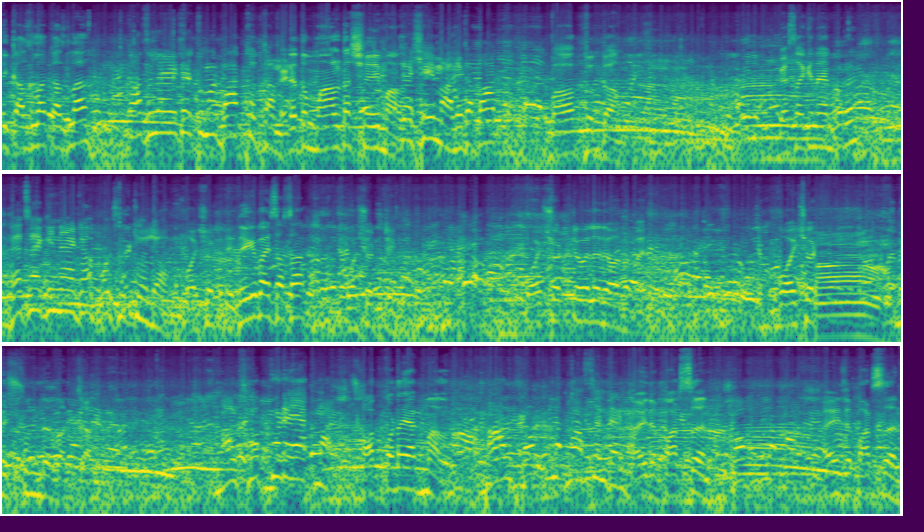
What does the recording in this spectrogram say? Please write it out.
এই কাজলা কাজলা? কাতলা এটা তোমার বাহাত্তর দাম। এটা তো মালটা সেই মাল। সেই মাল এটা বাহাত্তর। বাহাত্তর দাম। বেচা কিনা একবারে? বেচা কিনা এটা পঁয়ষট্টি হলে হবে। পঁয়ষট্টি। দেখি ভাই চাচা পঁয়ষট্টি। পঁয়ষট্টি হলে দেওয়া যাবে। পঁয়ষট্টি বেশ সুন্দর বাচ্চা। মাল সব করে এক মাল। সব কটাই এক মাল? এই যে সবগুলো এই যে পার্সেন্ট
